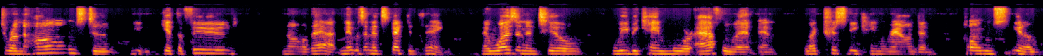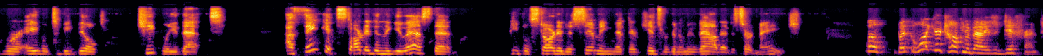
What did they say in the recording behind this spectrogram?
to run the homes, to get the food, and all of that, and it was an expected thing. It wasn't until we became more affluent and electricity came around and homes you know were able to be built cheaply that I think it started in the US that people started assuming that their kids were going to move out at a certain age. Well, but what you're talking about is different.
